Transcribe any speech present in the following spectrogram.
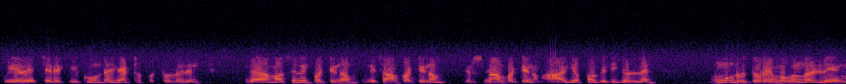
புயல் எச்சரிக்கை கூண்டு ஏற்றப்பட்டுள்ளது. இந்த மசிலிப்பட்டினம் நிசாம்பட்டினம் கிருஷ்ணாம்பட்டினம் ஆகிய பகுதிகளில் மூன்று துறைமுகங்கள்லையும்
